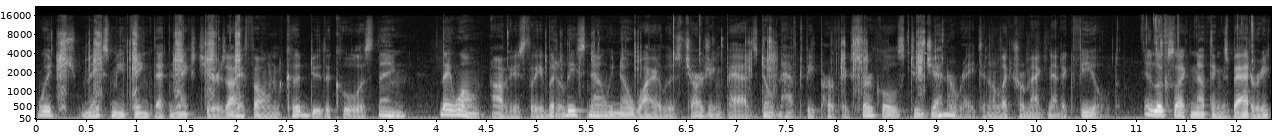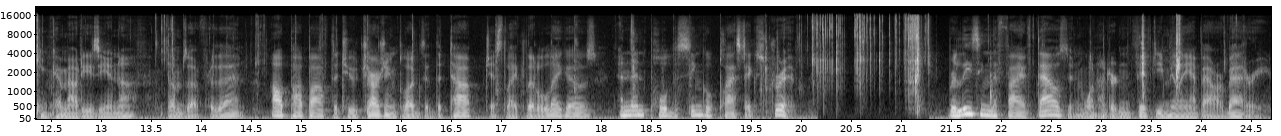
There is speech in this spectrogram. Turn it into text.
which makes me think that next year's iPhone could do the coolest thing. They won't, obviously, but at least now we know wireless charging pads don't have to be perfect circles to generate an electromagnetic field. It looks like Nothing's battery can come out easy enough. Thumbs up for that. I'll pop off the two charging plugs at the top, just like little Legos, and then pull the single plastic strip, releasing the 5150 mAh battery.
